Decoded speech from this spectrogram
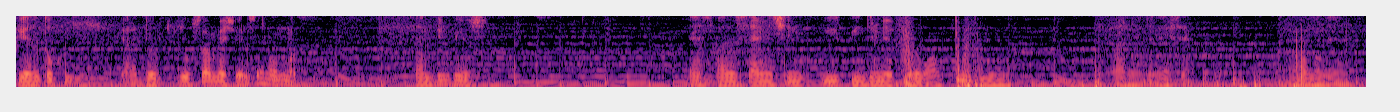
Fiyatı 900 yani 495 verirsen olmaz. Sen bilmiyorsun. Ben sadece senin için büyük bir indirim yapıyorum. 600 milyon Vermedi neyse. Almalı yani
